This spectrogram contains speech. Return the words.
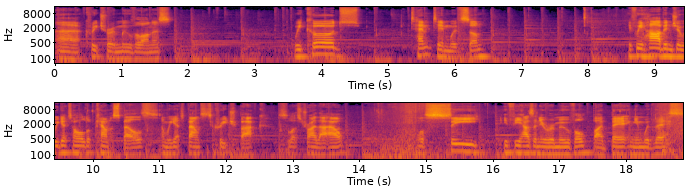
uh, creature removal on us. We could tempt him with some. If we Harbinger, we get to hold up counter spells, and we get to bounce his creature back. So let's try that out. We'll see if he has any removal by baiting him with this.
